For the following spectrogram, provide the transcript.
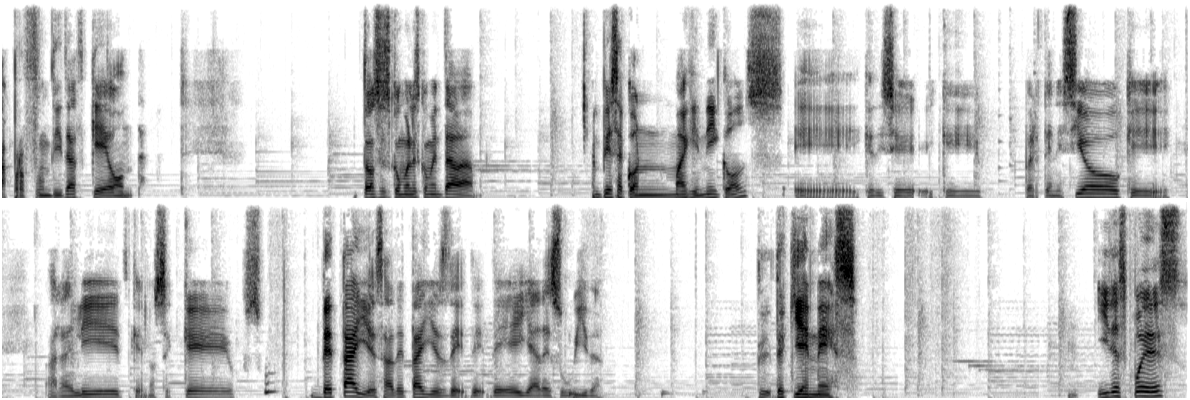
a profundidad qué onda. Entonces, como les comentaba, empieza con Maggie Nichols, eh, que dice que perteneció, que a la elite, que no sé qué. Pues, detalles, a detalles de, ella, de su vida. De, quién es. Y después,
